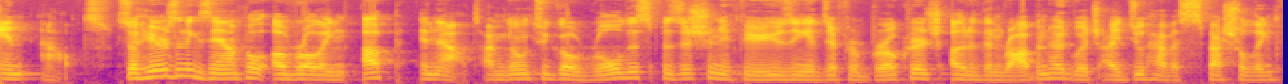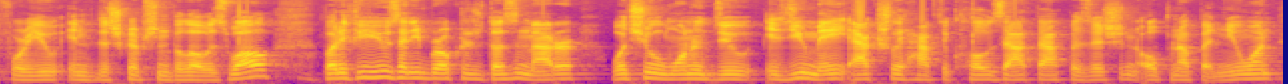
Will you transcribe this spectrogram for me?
and out. So here's an example of rolling up and out. I'm going to go roll this position if you're using a different brokerage other than Robinhood, which I do have a special link for you in the description below as well. But if you use any brokerage, doesn't matter. What you'll want to do is you may actually have to close out that position, open up a new one.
